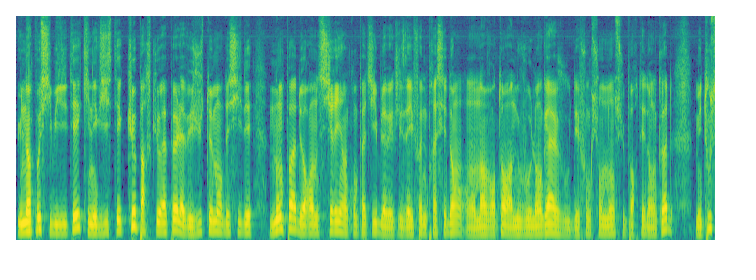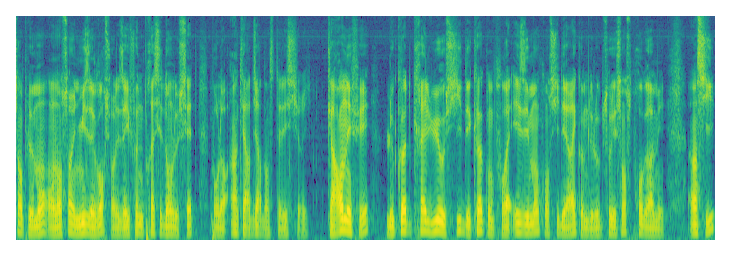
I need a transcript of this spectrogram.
Une impossibilité qui n'existait que parce que Apple avait justement décidé non pas de rendre Siri incompatible avec les iPhones précédents en inventant un nouveau langage ou des fonctions non supportées dans le code, mais tout simplement en lançant une mise à jour sur les iPhones précédents le 7 pour leur interdire d'installer Siri. Car en effet, le code crée lui aussi des cas qu'on pourrait aisément considérer comme de l'obsolescence programmée. Ainsi,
